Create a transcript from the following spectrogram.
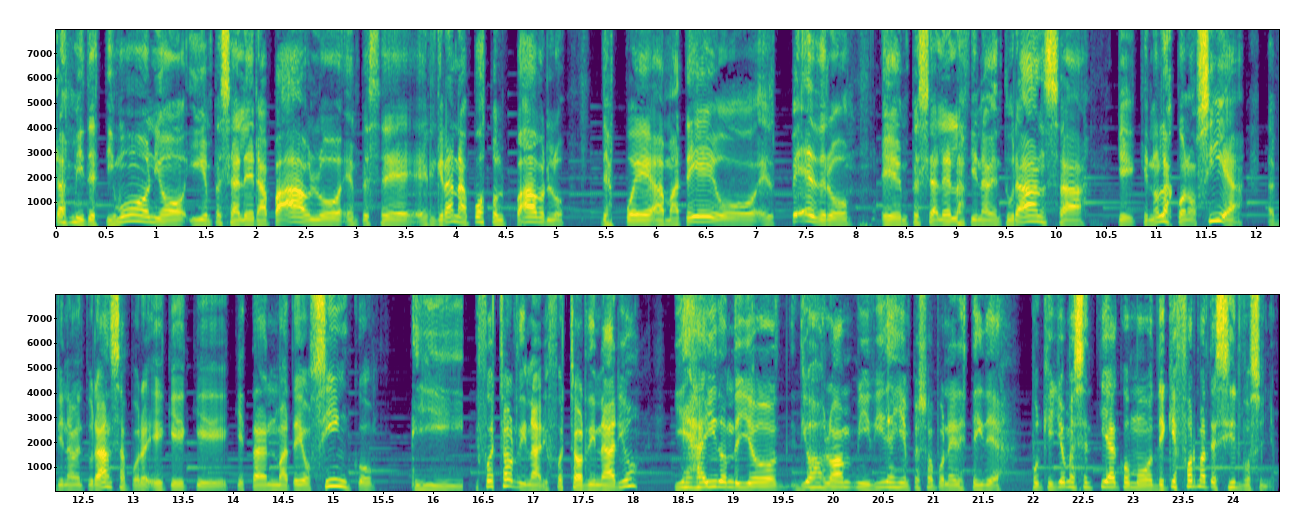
das mi testimonio. Y empecé a leer a Pablo, empecé el gran apóstol Pablo después a Mateo, el Pedro, eh, empecé a leer las bienaventuranzas, que, no las conocía, las bienaventuranzas por, eh, que, que, está en Mateo 5, y fue extraordinario, fue extraordinario, y es ahí donde yo, Dios habló a mi vida y empezó a poner esta idea, porque yo me sentía como, ¿de qué forma te sirvo, Señor?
